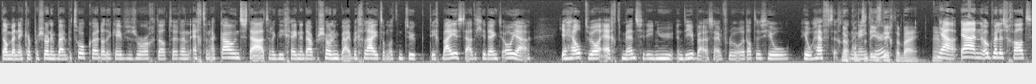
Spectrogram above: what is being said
dan ben ik er persoonlijk bij betrokken. Dat ik even zorg dat er een echt een account staat en ik diegene daar persoonlijk bij begeleid. Omdat het natuurlijk dichtbij je staat dat je denkt, oh ja, je helpt wel echt mensen die nu een dierbare zijn verloren. Dat is heel, heel heftig. Dan dan komt het iets dichterbij. Ja. Ja, en ook wel eens gehad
